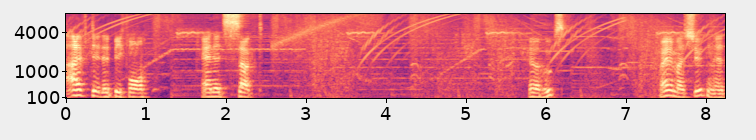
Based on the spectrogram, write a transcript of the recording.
I've did it before. And it sucked. Oh, oops. Where am I shooting at?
